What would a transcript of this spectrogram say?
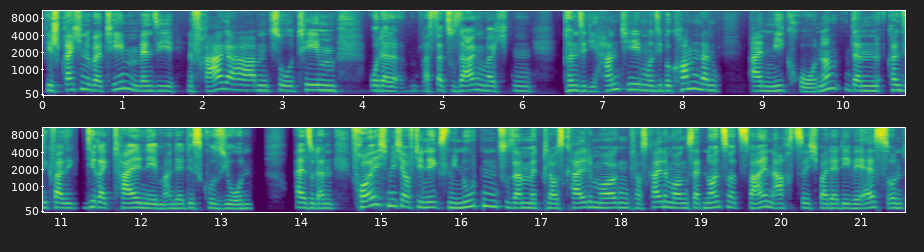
wir sprechen über Themen. Wenn Sie eine Frage haben zu Themen oder was dazu sagen möchten, können Sie die Hand heben und Sie bekommen dann ein Mikro. Ne? Dann können Sie quasi direkt teilnehmen an der Diskussion. Also dann freue ich mich auf die nächsten Minuten zusammen mit Klaus Kaldemorgen. Klaus Kaldemorgen ist seit 1982 bei der DWS und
